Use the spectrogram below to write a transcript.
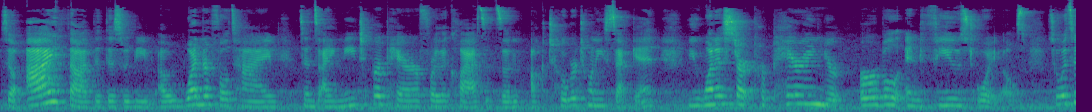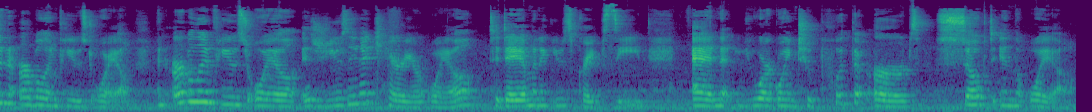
So I thought that this would be a wonderful time since I need to prepare for the class. It's on October 22nd. You wanna start preparing your herbal infused oils. So what's an herbal infused oil? An herbal infused oil is using a carrier oil. Today I'm gonna use grapeseed and you are going to put the herbs soaked in the oil.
